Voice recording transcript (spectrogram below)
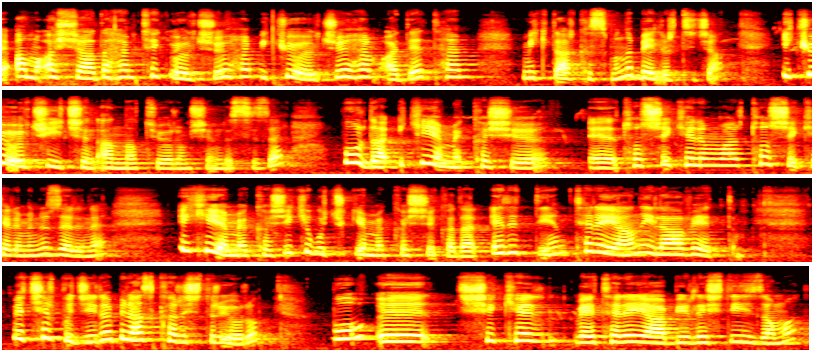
E, ama aşağıda hem tek ölçü hem iki ölçü hem adet hem miktar kısmını belirteceğim. İki ölçü için anlatıyorum şimdi size. Burada iki yemek kaşığı e, toz şekerim var. Toz şekerimin üzerine 2 yemek kaşığı, 2,5 yemek kaşığı kadar erittiğim tereyağını ilave ettim. Ve çırpıcıyla biraz karıştırıyorum. Bu e, şeker ve tereyağı birleştiği zaman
